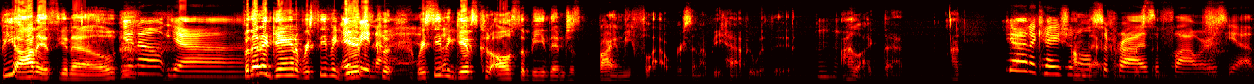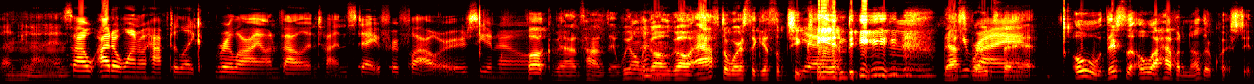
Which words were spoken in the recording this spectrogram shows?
Be honest, you know. you know, yeah. But then again, receiving It'd gifts could nice. receiving gifts could also be them just buying me flowers, and I'd be happy with it. Mhm. I like that. Yeah, an occasional kind of surprise of flowers. Yeah, that'd be Mhm. nice. I, I don't want to have to like rely on Valentine's Day for flowers. You know. Fuck Valentine's Day. We only gonna go afterwards to get some cheap Yeah. candy. Mhm. That's You're where right. it's at. Oh, there's the. Oh, I have another question.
